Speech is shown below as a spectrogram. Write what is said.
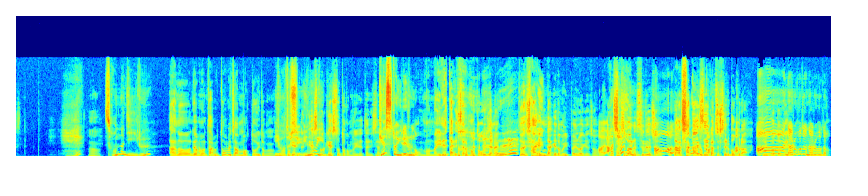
すって。うん。そんなにいる？あのでも多分トメちゃんもっと多いと思う。いや私ゲいない。ゲストゲストとかも入れたりしたら。ね、ゲスト入れるの？もうまあ入れたりしたらもっと多いじゃない。それ社員だけでもいっぱいいるわけでしょ？ああ社員。立ち話するでしょ？だからあ社会生活してる僕らっていうことで。なるほどなるほど。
